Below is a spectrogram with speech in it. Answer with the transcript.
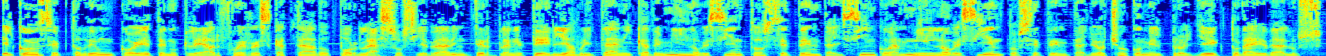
El concepto de un cohete nuclear fue rescatado por la Sociedad Interplanetaria Británica de 1975 a 1978 con el proyecto Daedalus,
